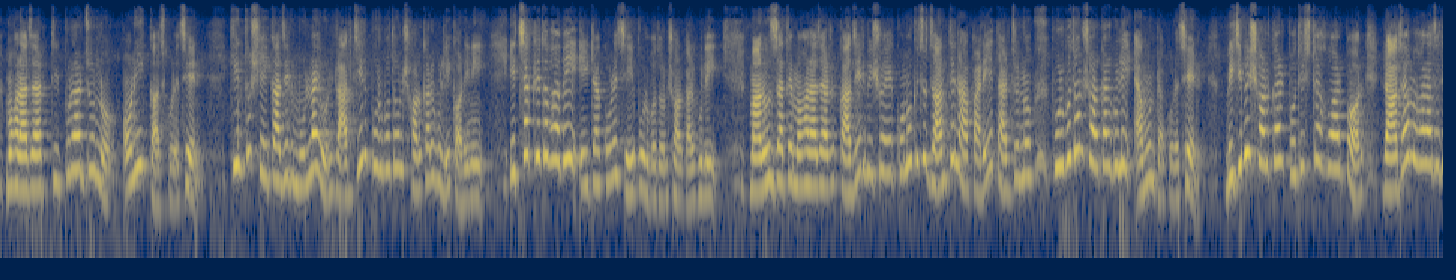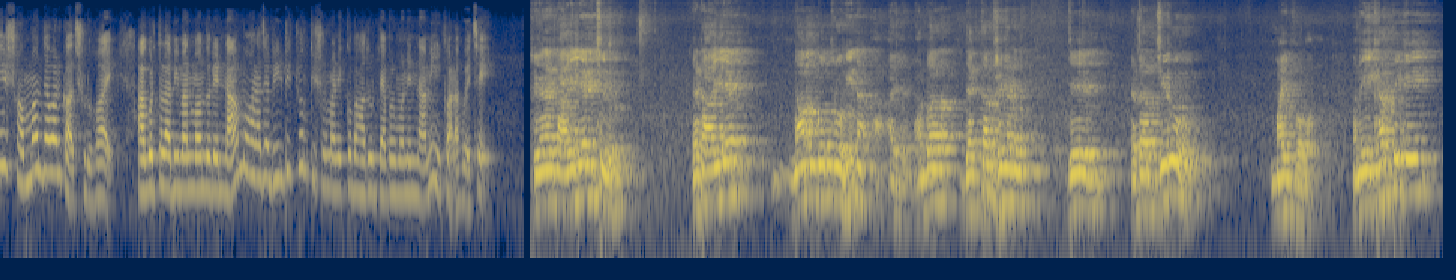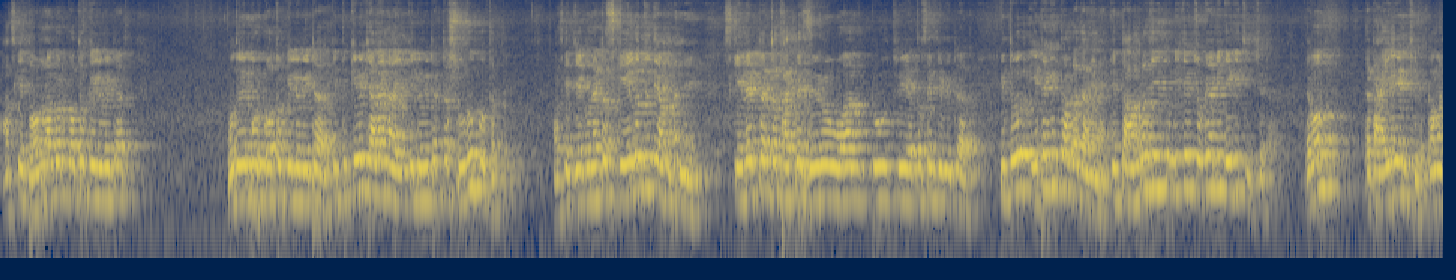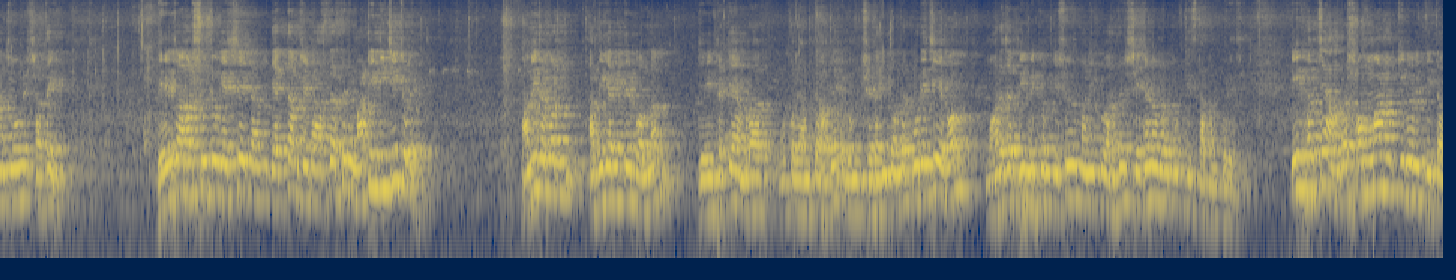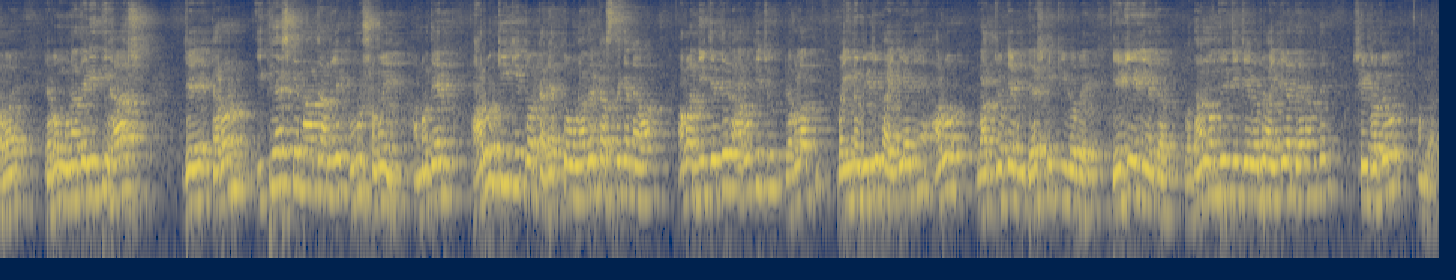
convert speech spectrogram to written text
মহারাজার ত্রিপুরার জন্য অনেক কাজ করেছেন। কিন্তু সেই কাজের মূল্যায়ন রাজ্যের পূর্বতন সরকারগুলি করেনি। ইচ্ছাকৃতভাবে এইটা করেছে পূর্বতন সরকারগুলি। মানুষ যাতে মহারাজার কাজের বিষয়ে কোনো কিছু জানতে না পারে, তার জন্য পূর্বতন সরকারগুলি এমনটা করেছেন। বিজেপি সরকার প্রতিষ্ঠা হওয়ার পর রাজা মহারাজাদের সম্মান দেওয়ার কাজ শুরু হয়। আগরতলা বিমানবন্দরের নাম মহারাজা বীর বিক্রম কিশোর মাণিক্য বাহাদুর দেববর্মনের নামেই করা হয়েছে। সেখানে একটা আইল্যান্ড ছিল। একটা আইল্যান্ড নাম গোত্রহীন আইল্যান্ড আমরা দেখতাম সেখানে যে এটা জিরো মাইল প্রভাব মানে এখান থেকেই আজকে ধর্মনগর কত কিলোমিটার, উদয়পুর কত কিলোমিটার, কিন্তু কেউ জানে না এই কিলোমিটারটা শুরু কোথা থেকে। আজকে যে কোনো একটা স্কেলও যদি আমরা নিই স্কেলের তো একটা থাকবে জিরো ওয়ান টু থ্রি এত সেন্টিমিটার কিন্তু এটা কিন্তু আমরা জানি না। কিন্তু আমরা যেহেতু নিজের চোখে আমি দেখেছি সেটা। এবং একটা আইল্যান্ড ছিল কামান চৌনের সাথেই। যেহেতু আমার সুযোগ এসছে, এটা আমি দেখতাম, সেটা আস্তে আস্তে মাটির নিচেই চলে আমি তখন আধিকারিকদের বললাম যে এটাকে আমরা উপরে আনতে হবে এবং সেটা কিন্তু আমরা করেছি এবং মহারাজা বীর বিক্রম কিশোর মানিক বাহাদুর সেখানেও আমরা মূর্তি স্থাপন করেছি। এই হচ্ছে আমরা সম্মান কীভাবে দিতে হয় এবং ওনাদের ইতিহাস যে, কারণ ইতিহাসকে না জানলে কোনো সময় আমাদের আরও কি কি দরকার, এক তো ওনাদের কাছ থেকে নেওয়া আবার নিজেদের আরও কিছু ডেভেলপ বা ইনোভেটিভ আইডিয়া নিয়ে আরও রাজ্যকে এবং দেশকে কীভাবে এগিয়ে নিয়ে যাওয়া। প্রধানমন্ত্রীজি যেভাবে আইডিয়া দেন আমাদের সেইভাবেও আমরা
